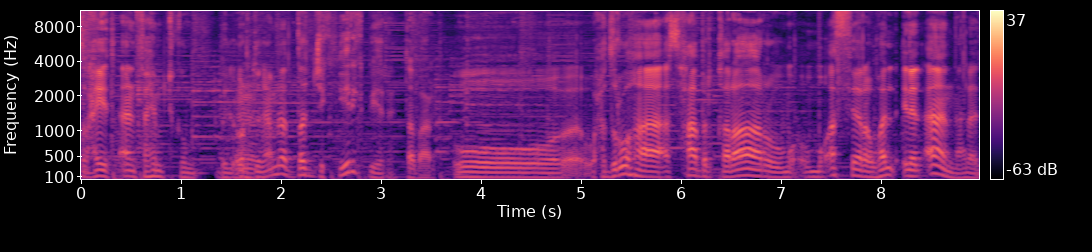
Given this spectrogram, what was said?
مسرحية الآن فهمتكم بالأردن مم. عملت ضجة كثير كبيرة. طبعا. و- وحضروها أصحاب القرار وم- ومؤثرة وهل إلى الآن على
